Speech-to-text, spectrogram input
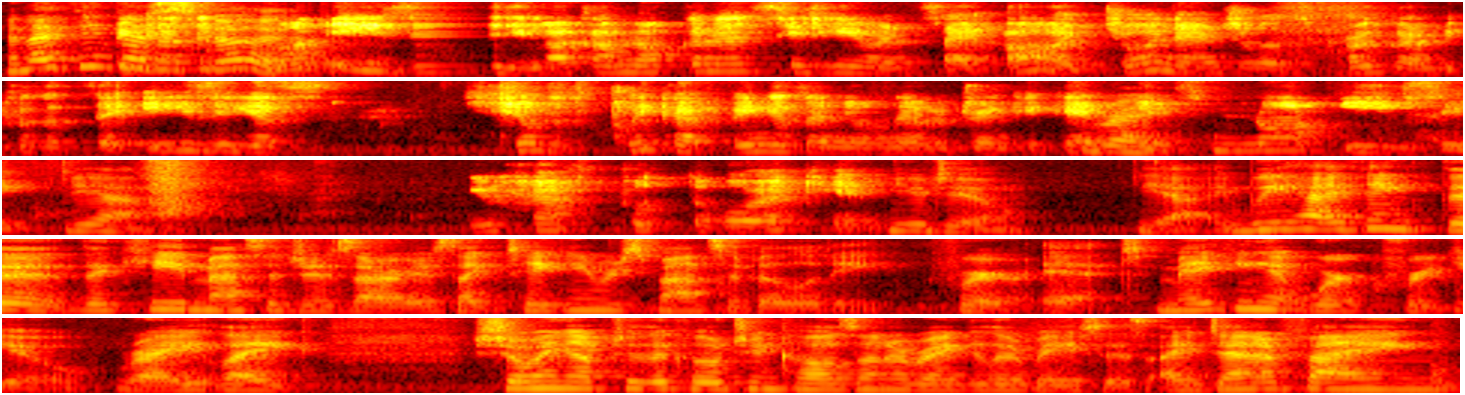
And I think Because that's it's good. not easy. Like I'm not going to sit here and say, "Oh, join Angela's program," because it's the easiest. She'll just click her fingers and you'll never drink again. Right. It's not easy. Yeah, You have to put the work in. you do. Yeah. We I think the the key messages are is like taking responsibility for it, making it work for you, right? Like showing up to the coaching calls on a regular basis, identifying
